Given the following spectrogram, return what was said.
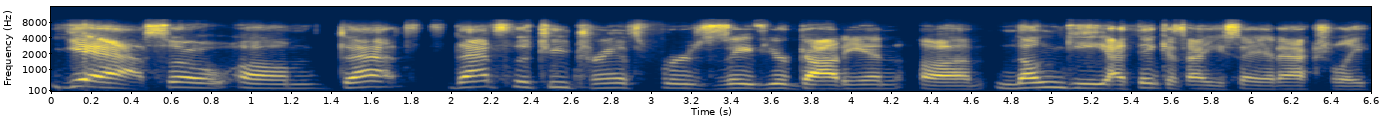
Yeah, so um, that's that's the two transfers Xavier got in. Uh, Nunge, I think is how you say it actually,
